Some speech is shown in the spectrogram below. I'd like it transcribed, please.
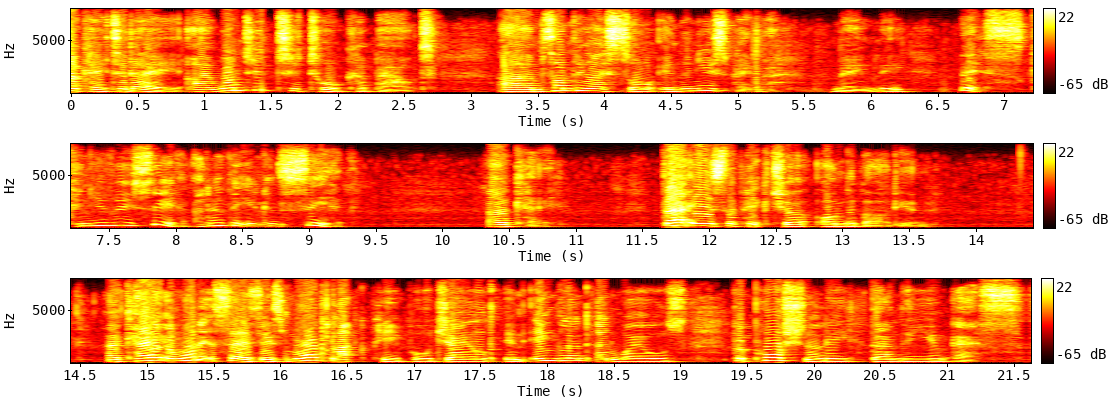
Okay, today I wanted to talk about um, something I saw in the newspaper, namely this. Can you really see it? I don't think you can see it. Okay, that is the picture on The Guardian. Okay, and what it says is more black people jailed in England and Wales proportionally than the US.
